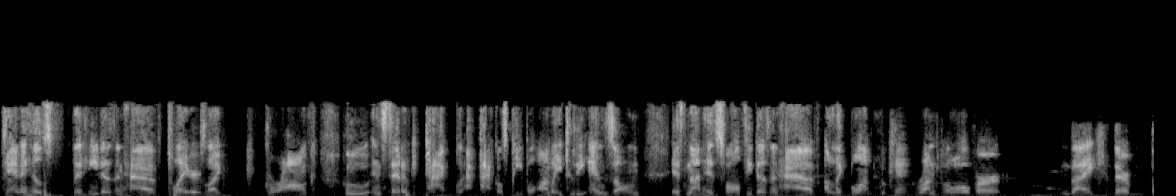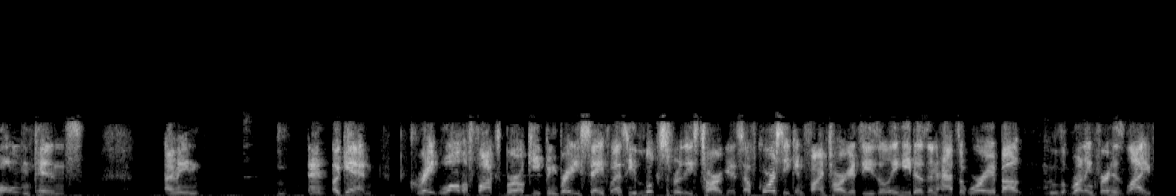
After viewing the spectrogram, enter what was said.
Tannehill's that he doesn't have players like Gronk, who instead of tackles people on the way to the end zone, it's not his fault he doesn't have a like Blunt who can run people over like they're bowling pins. I mean, and again, great wall of Foxborough keeping Brady safe as he looks for these targets. Of course, he can find targets easily. He doesn't have to worry about running for his life.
